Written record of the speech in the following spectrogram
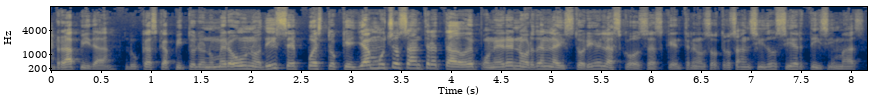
rápida, Lucas capítulo número uno, dice, puesto que ya muchos han tratado de poner en orden la historia de las cosas que entre nosotros han sido ciertísimas,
